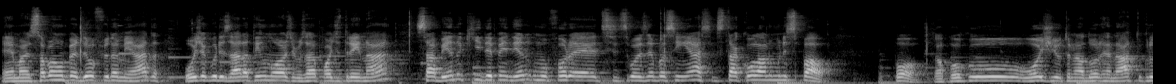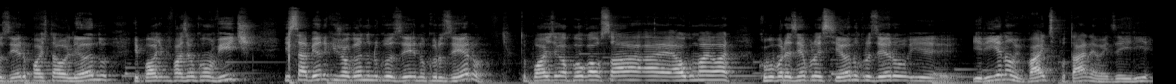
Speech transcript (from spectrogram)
É, mas só para não perder o fio da meada, hoje a gurizada tem o norte, a gurizada pode treinar sabendo que dependendo como for, é, se, por exemplo assim, ah, se destacou lá no Municipal. Pô, daqui a pouco hoje o treinador Renato Cruzeiro pode estar tá olhando e pode me fazer um convite e sabendo que jogando no Cruzeiro, no Cruzeiro tu pode daqui a pouco alçar é, algo maior. Como por exemplo, esse ano o Cruzeiro iria, não, vai disputar, né? Dizer, iria,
